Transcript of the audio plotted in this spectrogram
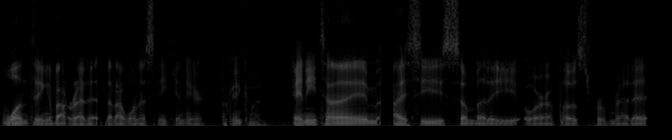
one thing about Reddit that I want to sneak in here. okay, go ahead. Anytime I see somebody or a post from Reddit,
